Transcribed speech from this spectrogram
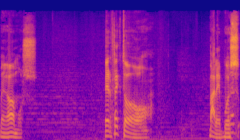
Venga, vamos. Perfecto. Vale, pues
